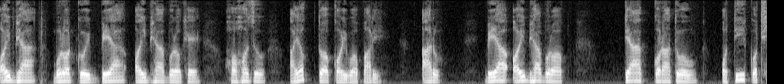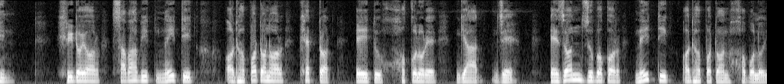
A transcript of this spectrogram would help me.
অভ্যাসবোৰতকৈ বেয়া অভ্যাসবোৰকহে সহজো আয়ত্ত কৰিব পাৰি আৰু বেয়া অভ্যাসবোৰক ত্যাগ কৰাটোও অতি কঠিন। হৃদয়ৰ স্বাভাৱিক নৈতিক অধপতনৰ ক্ষেত্ৰত এইটো সকলোৰে জ্ঞাত যে এজন যুৱকৰ নৈতিক অধপতন হ'বলৈ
